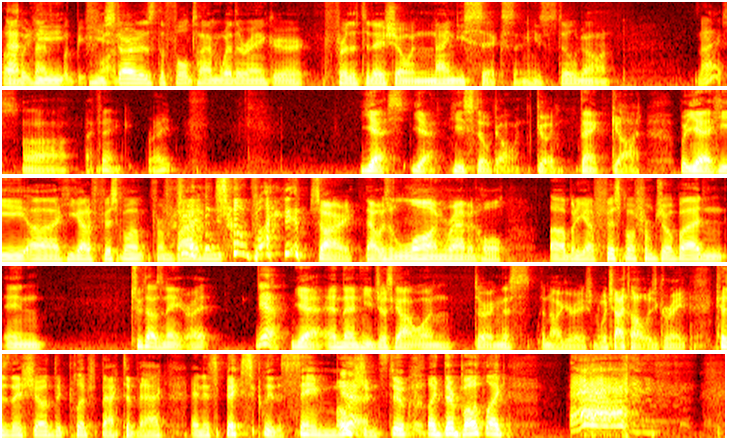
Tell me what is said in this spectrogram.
Uh, That- but that he would be he started as the full-time weather anchor for the Today Show in 96 and he's still going. Nice. Uh I think, right? Yes, yeah, he's still going. Good. Thank God. But yeah, he uh he got a fist bump from Biden. Joe Biden. Sorry, that was a long rabbit hole. Uh but he got a fist bump from Joe Biden in 2008, right? Yeah. Yeah, and then he just got one during this inauguration, which I thought was great because they showed the clips back to back, and it's basically the same motions too. Like they're both like,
